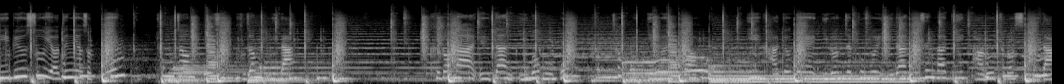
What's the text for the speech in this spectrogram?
리뷰수 86개, 총점 59점입니다. 그러나 일단 입어보고 첫 느낌은 와, 이 가격에 이런 제품을 이라는 생각이 바로 들었습니다.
